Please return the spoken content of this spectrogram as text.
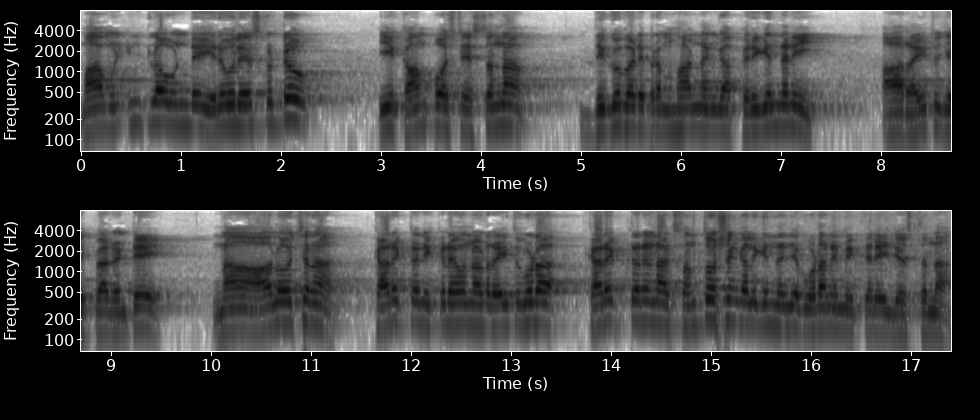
మా ఇంట్లో ఉండే ఎరువులు వేసుకుంటూ ఈ కాంపోస్ట్ వేస్తున్నా దిగుబడి బ్రహ్మాండంగా పెరిగిందని ఆ రైతు చెప్పాడంటే నా ఆలోచన కరెక్ట్ అని ఇక్కడే ఉన్నాడు రైతు కూడా కరెక్ట్ అని నాకు సంతోషం కలిగిందని చెప్పి కూడా నేను మీకు తెలియజేస్తున్నా.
